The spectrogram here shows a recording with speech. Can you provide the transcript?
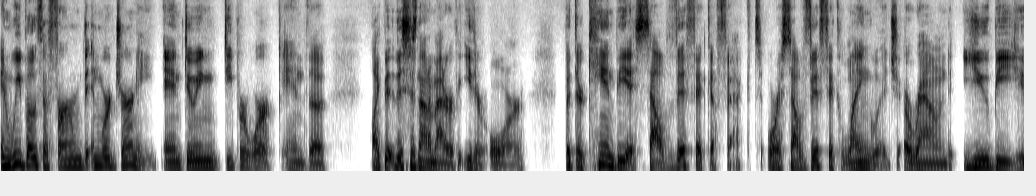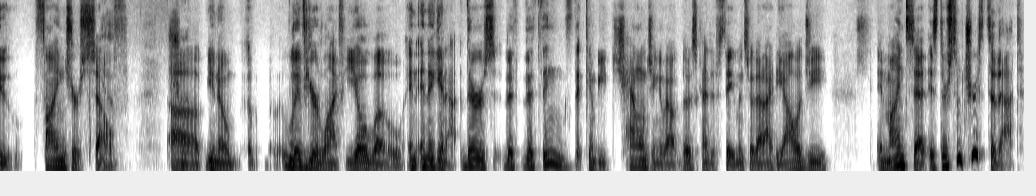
Yeah. And we both affirm the inward journey and doing deeper work and the like this is not a matter of either or, but there can be a salvific effect or a salvific language around you be you, find yourself. Uh, you know, live your life, YOLO, and and again, there's the the things that can be challenging about those kinds of statements or that ideology and mindset is there's some truth to that.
